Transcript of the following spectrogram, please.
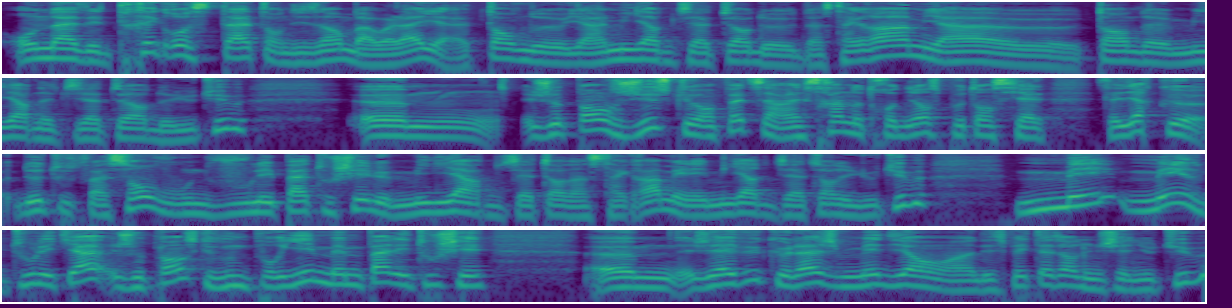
on a des très grosses stats en disant bah voilà il y a tant de il y a un milliard d'utilisateurs d'Instagram, il y a euh, tant de milliards d'utilisateurs de YouTube. Euh, je pense juste que en fait ça restera notre audience potentielle. C'est-à-dire que de toute façon vous ne voulez pas toucher le milliard d'utilisateurs d'Instagram et les milliards d'utilisateurs de YouTube, mais mais dans tous les cas je pense que vous ne pourriez même pas les toucher. Euh, j'avais vu que l'âge médian hein, des spectateurs d'une chaîne YouTube,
